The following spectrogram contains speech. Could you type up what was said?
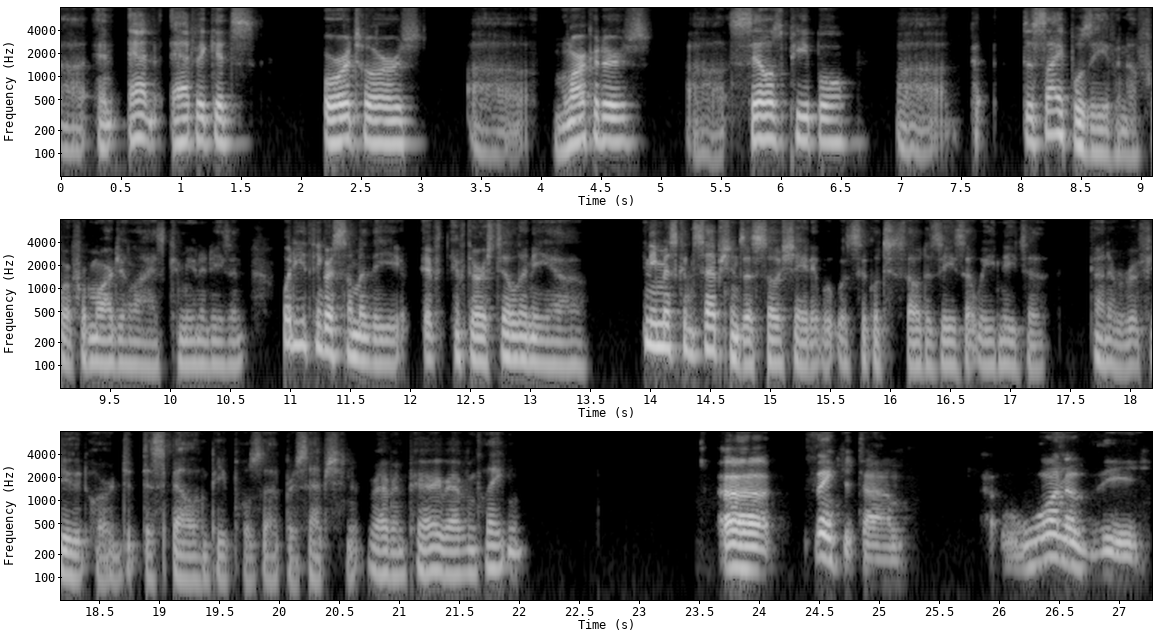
uh, and ad- advocates, orators uh, marketers, uh, salespeople, uh, p- disciples, even for for marginalized communities. And what do you think are some of the, if if there are still any uh, any misconceptions associated with, with sickle cell disease that we need to kind of refute or d- dispel in people's uh, perception? Reverend Perry, Reverend Clayton. Uh, thank you, Tom. One of the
